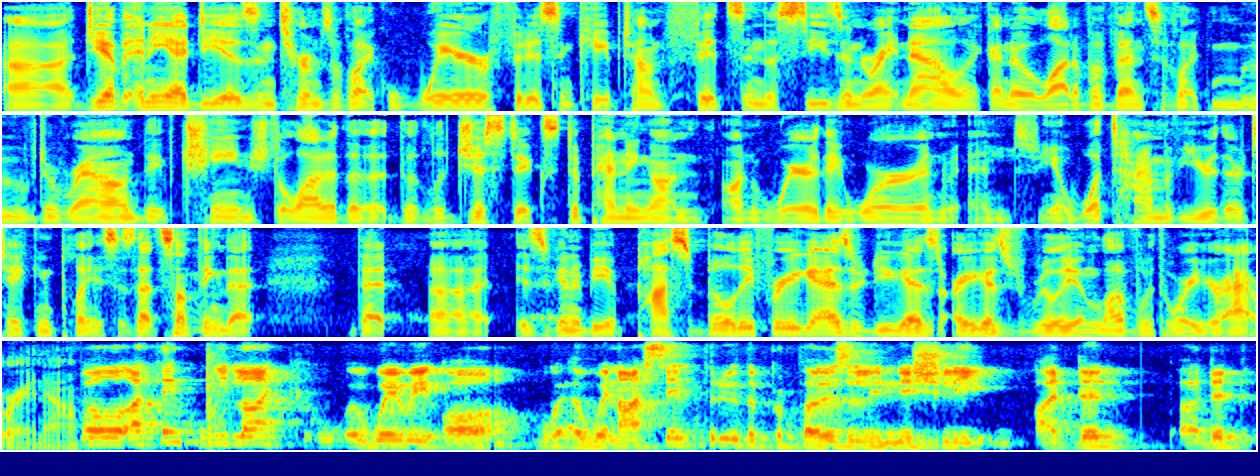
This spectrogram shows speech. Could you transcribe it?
uh, do you have any ideas in terms of like where Fittest in Cape Town fits in the season right now? Like I know a lot of events have like moved around. They've changed a lot of the, the logistics depending on on where they were and and you know what time of year they're taking place. Is that something that that uh, is going to be a possibility for you guys, or do you guys are you guys really in love with where you're at right now? Well, I think we like where we are. When I sent through the proposal initially, I did I did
